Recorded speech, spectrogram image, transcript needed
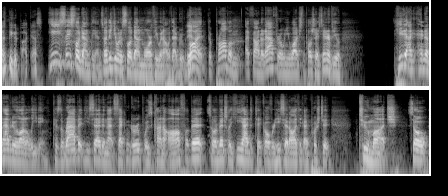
That'd be a good podcast. he they slowed down at the end. So I think he would have slowed down more if he went out with that group. Yeah. But the problem I found out after when you watch the post race interview, he ended up having to do a lot of leading because the rabbit he said in that second group was kind of off a bit. So eventually he had to take over. He said, "Oh, I think I pushed it too much." So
